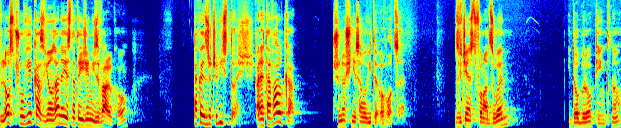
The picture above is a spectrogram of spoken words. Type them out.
los człowieka związany jest na tej ziemi z walką, Taka jest rzeczywistość. Ale ta walka przynosi niesamowite owoce. Zwycięstwo nad złem i dobro, piękno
